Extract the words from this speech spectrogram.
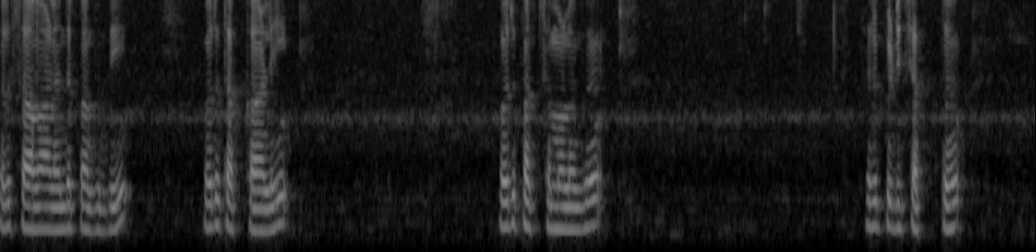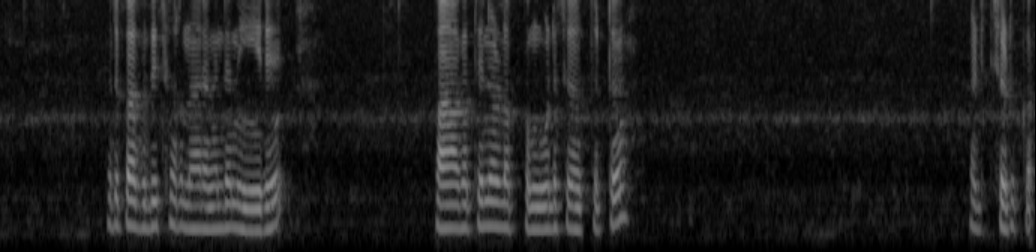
ഒരു സവാളന്റെ പകുതി ഒരു തക്കാളി ഒരു പച്ചമുളക് ഒരു പിടി ചപ്പ് ഒരു പകുതി ചെറുനാരങ്ങന്റെ നീര് പാകത്തിനുള്ള ഉപ്പും കൂടെ ചേർത്തിട്ട് അടിച്ചെടുക്കുക.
